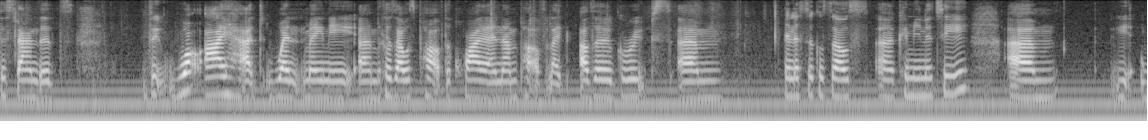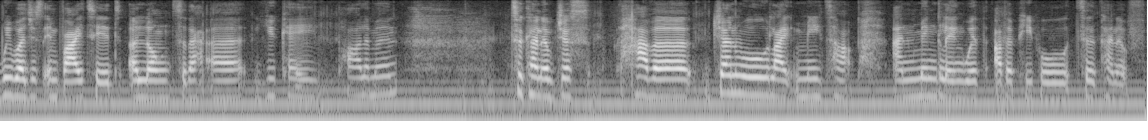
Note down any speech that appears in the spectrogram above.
the standards the, what I had went mainly um, because I was part of the choir and I'm part of like other groups um, in the sickle cell uh, community um, we were just invited along to the uh, UK Parliament to kind of just have a general like meetup and mingling with other people to kind of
